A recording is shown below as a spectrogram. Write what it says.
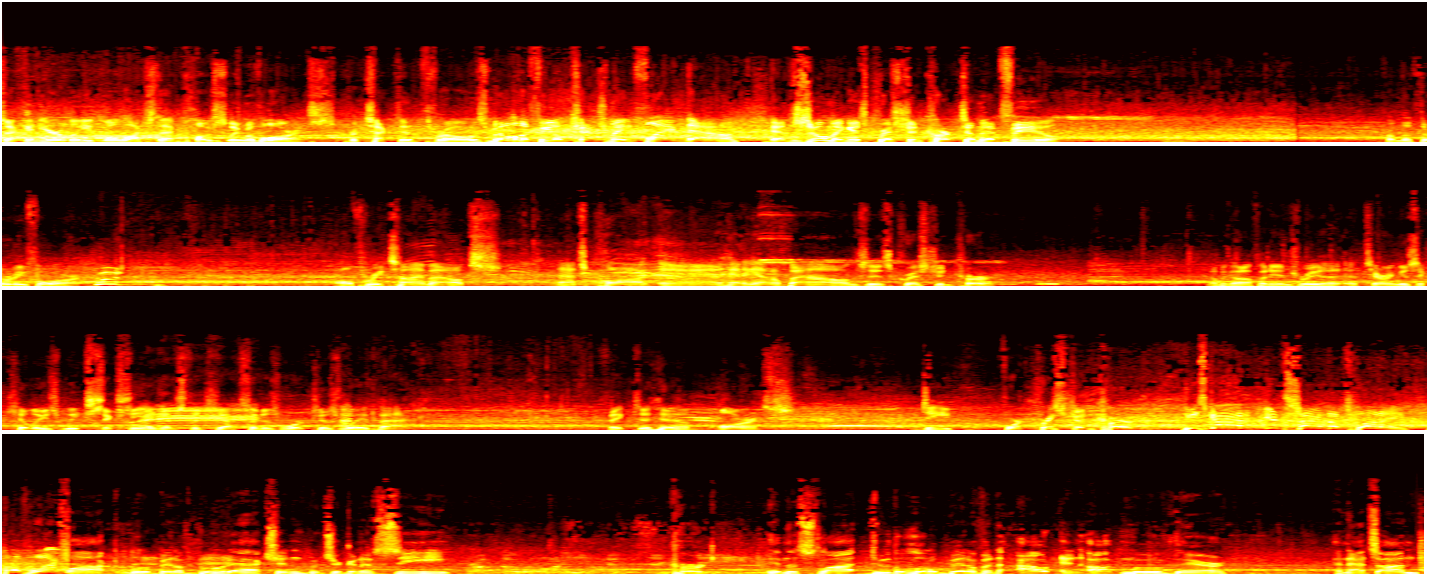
Second year lead. We'll watch that closely with Lawrence. Protected, throws, middle of the field, catch made, flag down, and zooming is Christian Kirk to midfield. From the 34. All three timeouts. That's caught, and heading out of bounds is Christian Kirk. Coming off an injury, uh, tearing his Achilles week 16 against the Jets, and has worked his way back. Fake to him. Lawrence. Deep for Christian Kirk. He's got it inside the 20 of Washington. Block, a little bit of boot action, but you're going to see Kirk in the slot do the little bit of an out and up move there. And that's on.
